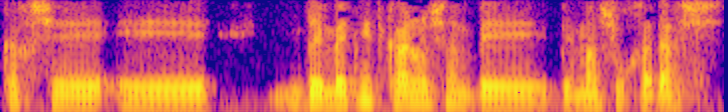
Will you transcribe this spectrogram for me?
כך שבאמת נתקלנו שם במשהו חדש.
